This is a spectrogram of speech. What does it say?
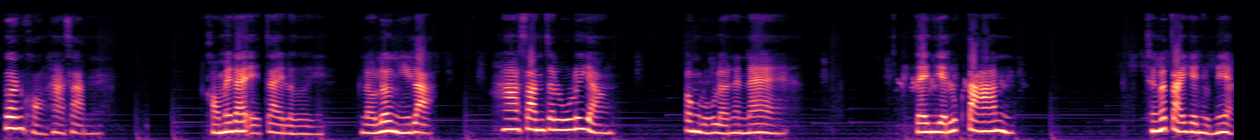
เพื่อนของฮาซัน เขาไม่ได้เอะใจเลย แล้วเรื่องนี้ล่ะฮาซันจะรู้หรือยัง ต้องรู้แล้วแน่ๆใจเย็นลูกตาล ฉันก็ใจเย็นอยู่เนี่ย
